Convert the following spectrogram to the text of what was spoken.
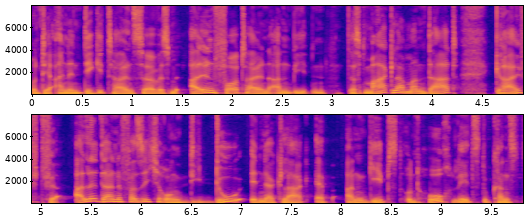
und dir einen digitalen Service mit allen Vorteilen anbieten. Das Maklermandat greift für alle deine Versicherungen, die du in der Clark-App angibst und hochlädst. Du kannst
